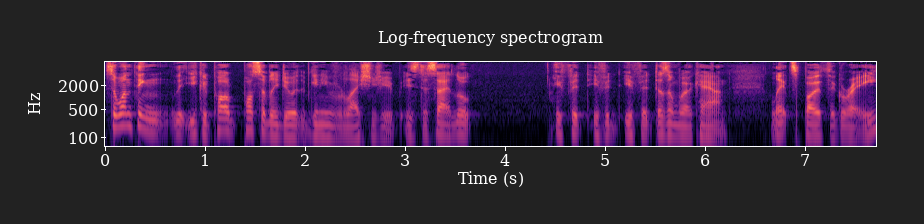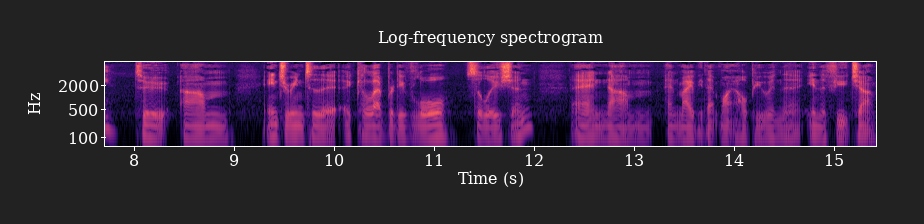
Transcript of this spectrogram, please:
So one thing that you could po- possibly do at the beginning of a relationship is to say, look, if it if it if it doesn't work out, let's both agree to um, enter into the, a collaborative law solution and um, and maybe that might help you in the in the future.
